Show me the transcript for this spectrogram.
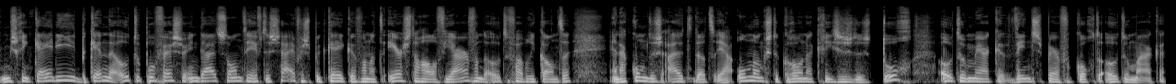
misschien ken je die, bekende autoprofessor in Duitsland. Die heeft de cijfers bekeken van het eerste half jaar van de autofabrikanten. En daar komt dus uit dat ja, ondanks de coronacrisis dus toch automerken winst per verkochte auto maken.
